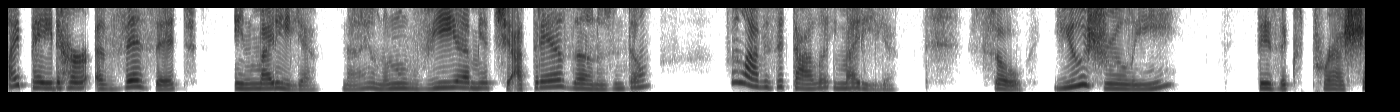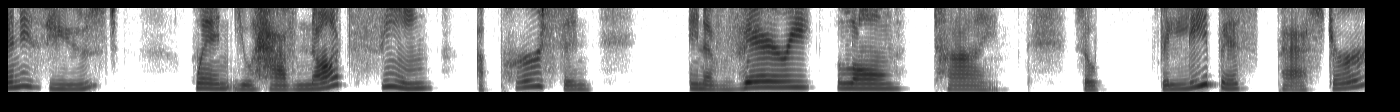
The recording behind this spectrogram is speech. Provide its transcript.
I paid her a visit in Marília. Né? Eu não via minha tia há três anos, então fui lá visitá-la em Marília. So, usually, this expression is used when you have not seen a person in a very long time. So, Felipe's pastor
